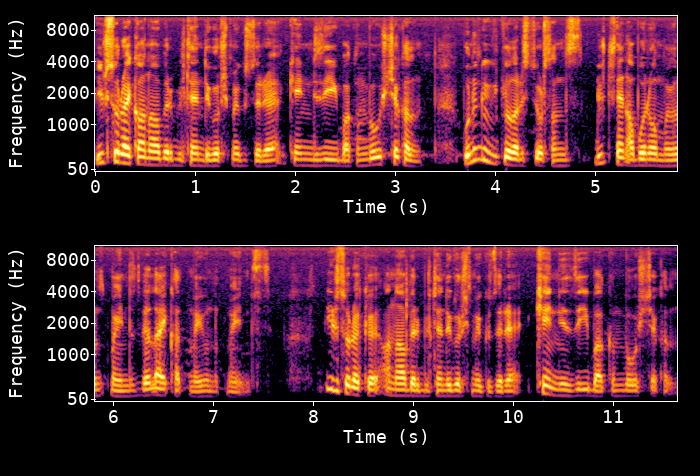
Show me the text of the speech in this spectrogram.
Bir sonraki ana haber bülteninde görüşmek üzere. Kendinize iyi bakın ve hoşçakalın. Bunun gibi videolar istiyorsanız lütfen abone olmayı unutmayınız ve like atmayı unutmayınız. Bir sonraki ana haber bülteninde görüşmek üzere. Kendinize iyi bakın ve hoşçakalın.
